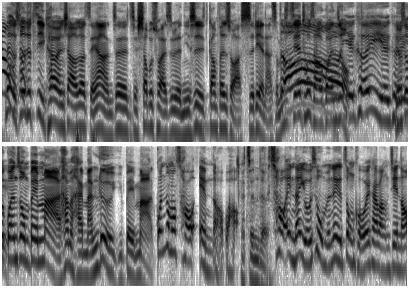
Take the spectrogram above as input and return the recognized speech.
啊那个时候就自己开玩笑说怎样，这这笑不出来是不是？你是刚分手啊，失恋啊，什么就直接吐槽观众哦。也可以，也可以。有时候观众被骂，他们还蛮乐于被骂的。观众都超 M 的好不好？啊真的，超 M。但有一次我们那个重口味开房间，然后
